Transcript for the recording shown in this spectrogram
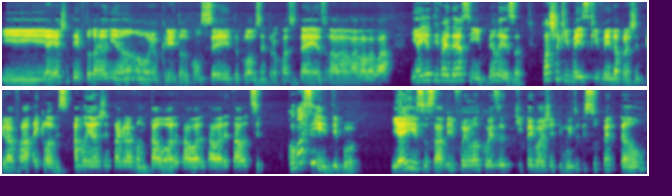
E aí a gente teve toda a reunião, eu criei todo o conceito, o Clóvis entrou com as ideias, lá, lá, lá, lá, lá, lá. E aí eu tive a ideia assim, beleza, tu acha que mês que vem dá pra gente gravar? Aí, Clóvis, amanhã a gente tá gravando, tá hora, tá hora, tá hora e tal. Eu disse, como assim? Tipo, e é isso, sabe? Foi uma coisa que pegou a gente muito de supetão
